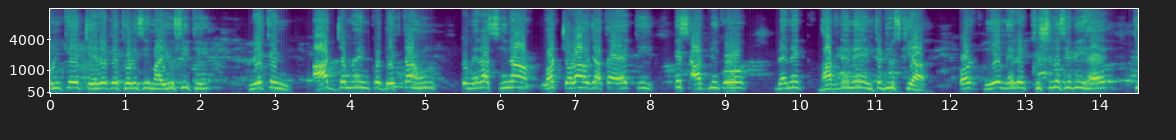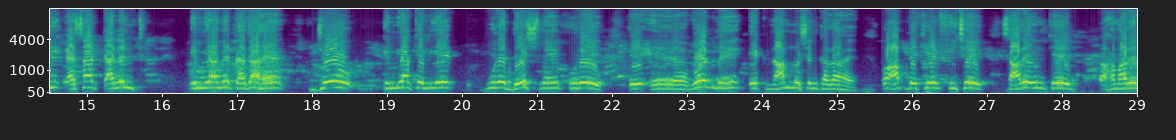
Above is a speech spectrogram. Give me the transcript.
उनके चेहरे पे थोड़ी सी मायूसी थी, लेकिन आज जब मैं इनको देखता हूँ तो मेरा सीना बहुत चौड़ा हो जाता है कि इस आदमी को मैंने भागने में इंट्रोड्यूस किया। और ये मेरे खुशनसीबी है कि ऐसा टैलेंट इंडिया में पैदा है, जो इंडिया के लिए पूरे देश में, पूरे वर्ल्ड में एक नाम रोशन कर रहा है। और आप देखिए, पीछे सारे उनके, हमारे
